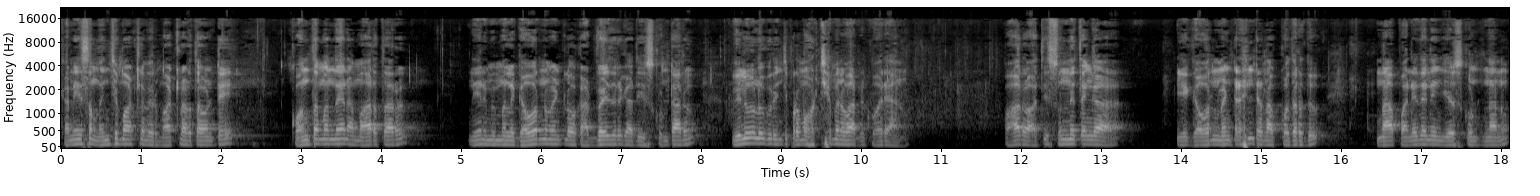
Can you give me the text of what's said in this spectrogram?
కనీసం మంచి మాటలు మీరు మాట్లాడుతూ ఉంటే కొంతమందైనా మారతారు. నేను మిమ్మల్ని గవర్నమెంట్లో ఒక అడ్వైజర్గా తీసుకుంటాను. విలువల గురించి ప్రమోట్ చేయమని వారిని కోరాను. వారు అతి సున్నితంగా ఈ గవర్నమెంట్ అంటే నాకు కుదరదు. నా పనిదే నేను చేసుకుంటున్నాను.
